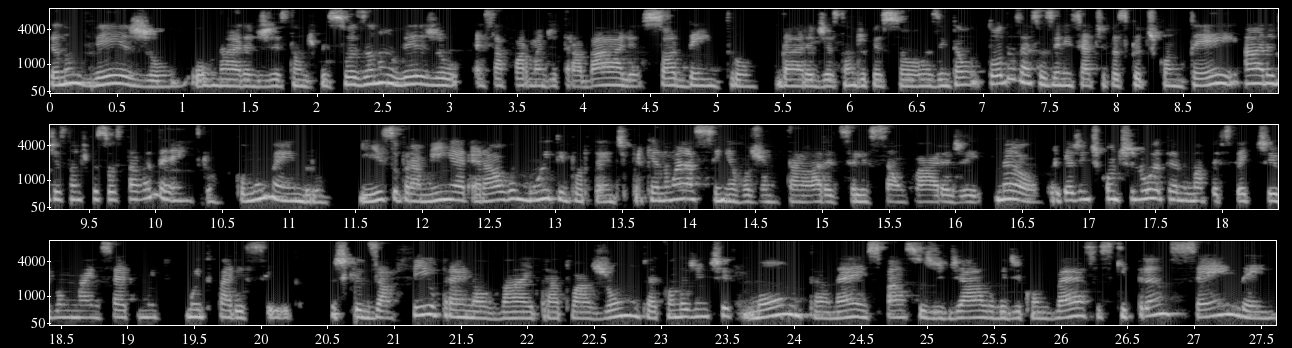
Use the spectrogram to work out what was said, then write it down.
eu não vejo, ou na área de gestão de pessoas, eu não vejo essa forma de trabalho só dentro da área de gestão de pessoas. Então, todas essas iniciativas que eu te contei, a área de gestão de pessoas estava dentro, como um membro. E isso, para mim, era algo muito importante, porque não é assim, eu vou juntar a área de seleção com a área de. Não, porque a gente continua tendo uma perspectiva, um mindset muito, muito parecido. Acho que o desafio para inovar e para atuar junto é quando a gente monta né, espaços de diálogo e de conversas que transcendem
